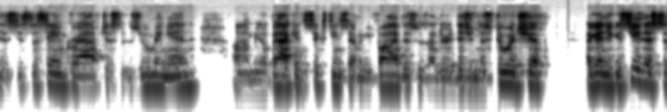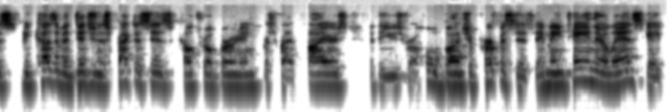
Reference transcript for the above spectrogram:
It's just the same graph, just zooming in. Um, you know, back in 1675, this was under indigenous stewardship. Again, you can see this just because of indigenous practices, cultural burning, prescribed fires that they use for a whole bunch of purposes. They maintain their landscape.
